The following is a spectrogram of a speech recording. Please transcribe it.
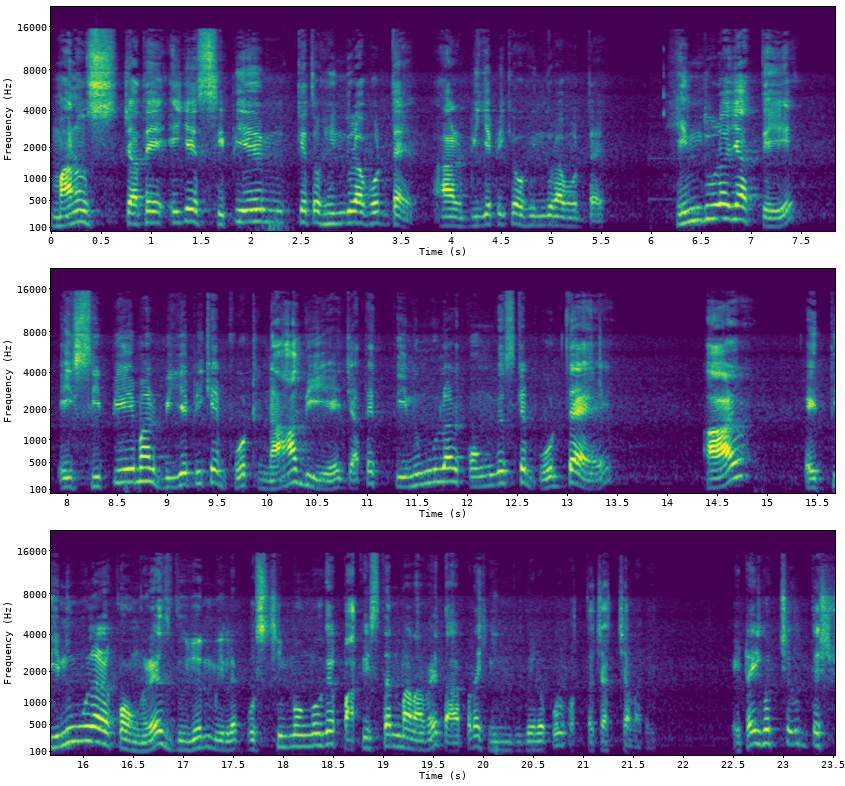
মানুষ যাতে এই যে সিপিএমকে তো হিন্দুরা ভোট দেয় আর বিজেপিকেও হিন্দুরা ভোট দেয়। হিন্দুরা যাতে এই সিপিএম আর বিজেপিকে ভোট না দিয়ে যাতে তৃণমূল আর কংগ্রেসকে ভোট দেয় আর এই তৃণমূল আর কংগ্রেস দুজন মিলে পশ্চিমবঙ্গকে পাকিস্তান বানাবে, তারপরে হিন্দুদের ওপর অত্যাচার চালাবে। এটাই হচ্ছে উদ্দেশ্য।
